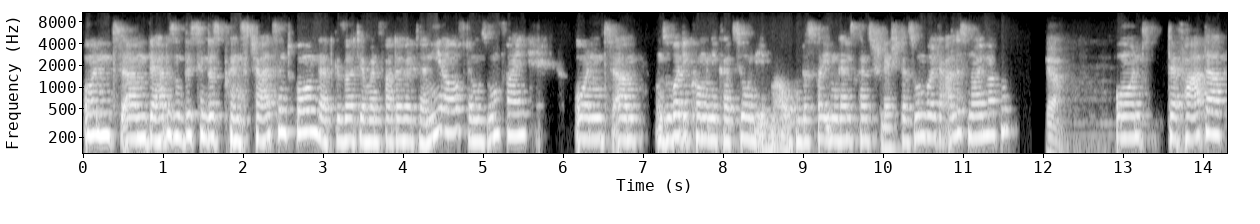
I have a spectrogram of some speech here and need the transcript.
Und ähm, der hatte so ein bisschen das Prinz Charles-Syndrom. Der hat gesagt, ja, mein Vater hört ja nie auf, der muss umfallen. Und, ähm, und so war die Kommunikation eben auch. Und das war eben ganz, ganz schlecht. Der Sohn wollte alles neu machen. Ja. Und der Vater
